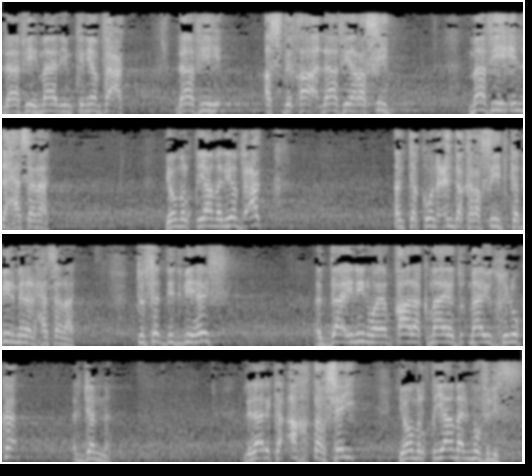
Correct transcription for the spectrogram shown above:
لا فيه مال يمكن ينفعك لا فيه أصدقاء لا فيه رصيد ما فيه إلا حسنات يوم القيامة لينفعك أن تكون عندك رصيد كبير من الحسنات تسدد به؟ الدائنين ويبقى لك ما ما يدخلك الجنة. لذلك أخطر شيء يوم القيامة المفلس.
